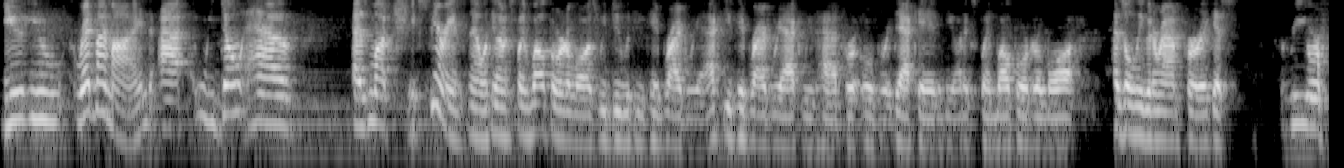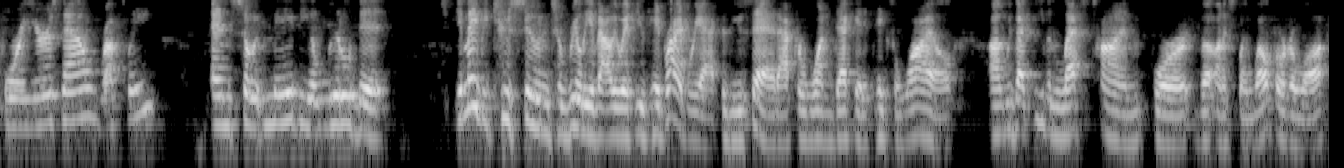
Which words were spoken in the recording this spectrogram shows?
You you read my mind. Uh, we don't have as much experience now with the unexplained wealth order law as we do with the UK Bribery Act. The UK Bribery Act we've had for over a decade. The unexplained wealth order law has only been around for I guess three or four years now, roughly. And so it may be a little bit it may be too soon to really evaluate the UK Bribery Act, as you said. After one decade, it takes a while. Uh, we've got even less time for the unexplained wealth order law.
